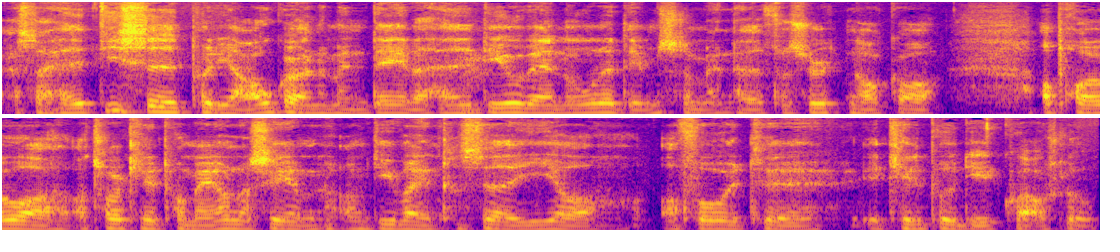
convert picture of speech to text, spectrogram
altså havde de siddet på de afgørende mandater, havde det jo været nogle af dem, som man havde forsøgt nok at, at prøve at, at trykke lidt på maven og se, om, om de var interesseret i at, at få et, øh, et tilbud, de ikke kunne afslå.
